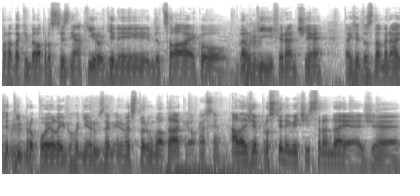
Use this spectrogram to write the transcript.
ona taky byla prostě z nějaký rodiny docela jako velký Mhm. finančně, takže to znamená, že tý propojili k hodně různým investorům a tak jo. Jasně. Ale že prostě největší sranda je, že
